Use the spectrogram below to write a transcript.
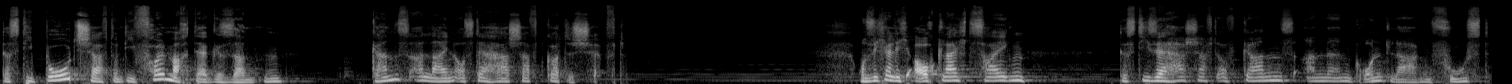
dass die Botschaft und die Vollmacht der Gesandten ganz allein aus der Herrschaft Gottes schöpft. Und sicherlich auch gleich zeigen, dass diese Herrschaft auf ganz anderen Grundlagen fußt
